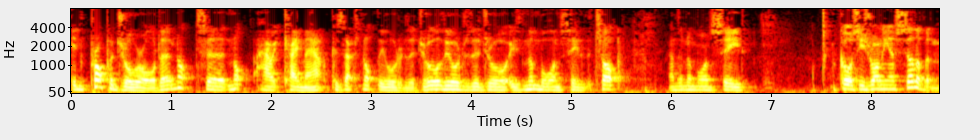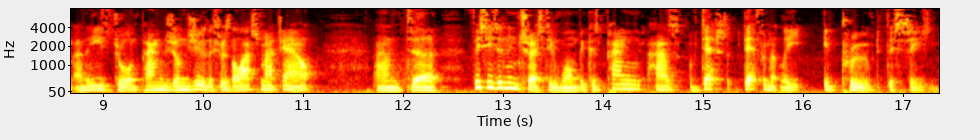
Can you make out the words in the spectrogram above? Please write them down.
in proper draw order, not uh, not how it came out, because that's not the order of the draw. The order of the draw is number one seed at the top, and the number one seed, of course, is Ronnie O'Sullivan, and he's drawn Pang Junxu. This was the last match out, and uh, this is an interesting one because Pang has def- definitely improved this season.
